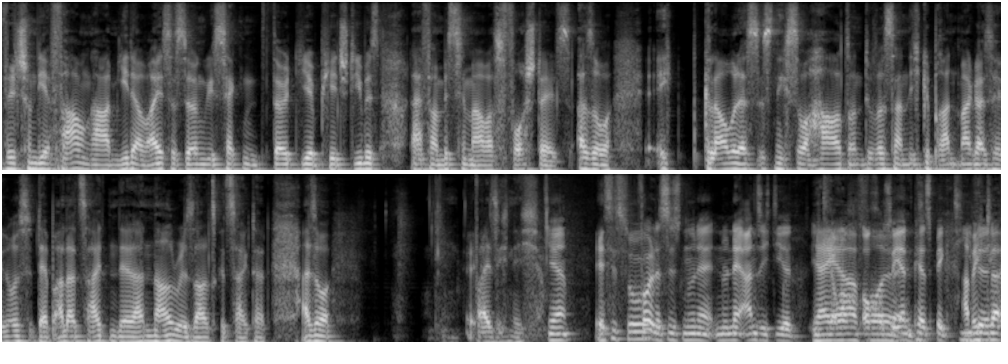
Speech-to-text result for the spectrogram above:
will schon die Erfahrung haben. Jeder weiß, dass du irgendwie Second, Third Year PhD bist und einfach ein bisschen mal was vorstellst. Also ich glaube, das ist nicht so hart und du wirst dann nicht gebrandmarkt als der größte Depp aller Zeiten, der dann Null Results gezeigt hat. Also weiß ich nicht. Ja, Es ist so. voll, das ist nur eine, nur eine Ansicht, die ich Ja, glaub, ja, auch, auch aus deren Perspektive. Aber ich glaub,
